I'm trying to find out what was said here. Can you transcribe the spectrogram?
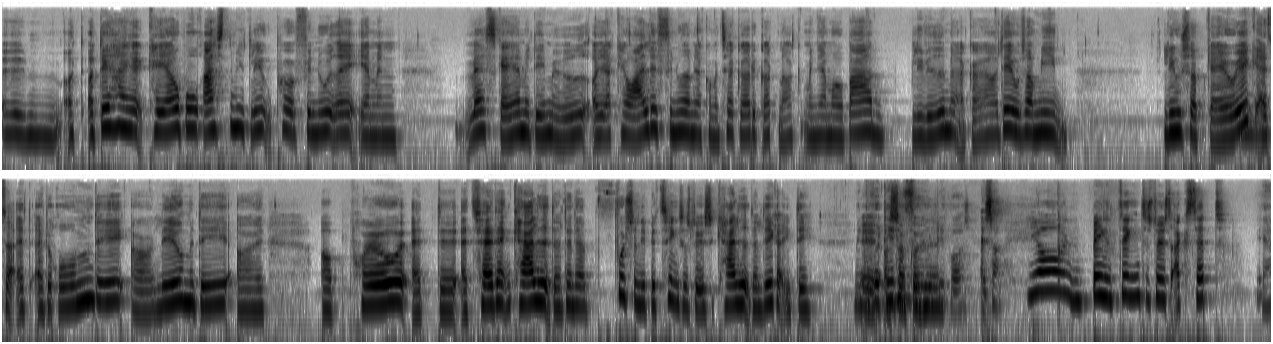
Øhm, og, og det har jeg, kan jeg jo bruge resten af mit liv på at finde ud af, jamen, hvad skal jeg med det møde? Og jeg kan jo aldrig finde ud af, om jeg kommer til at gøre det godt nok, men jeg må jo bare blive ved med at gøre, og det er jo så min livsopgave, ikke? Mm. Altså at, at rumme det, og leve med det, og, og prøve at, øh, at tage den kærlighed, der, den der fuldstændig betingelsesløse kærlighed, der ligger i det. Men det var øh, det, du følte, ikke også? Altså... Jo, betingelsesløs accept. Ja.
